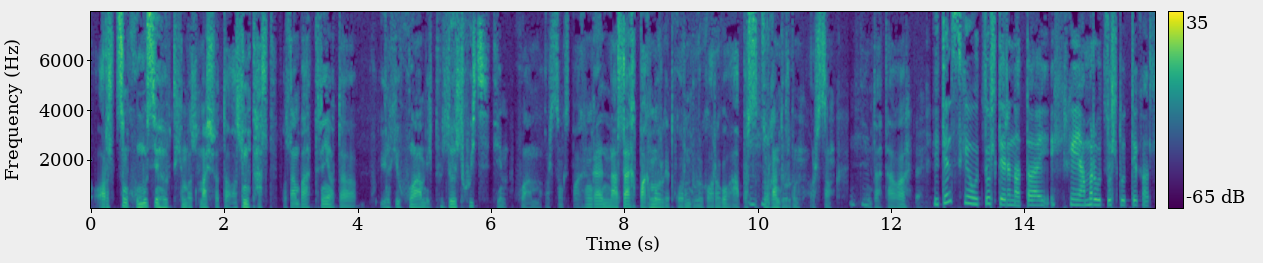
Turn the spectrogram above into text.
оролцсон хүмүүсийн хувьд гэх юм бол маш одоо олон талт Улаанбаатарын одоо ерөнхий хүн амыг төлөөлөх үйс тийм хүн ам орсон гэсэн. Багангаа налаах багнуур гэдэг гурван дүүрэг ороогүй а бусад 6 дүүрэг нь орсон. Тийм дата байгаа. Эдийн засгийн үзүүлэлтээр нь одоо хэрхэн ямар үзүүлэлтүүдийг ол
